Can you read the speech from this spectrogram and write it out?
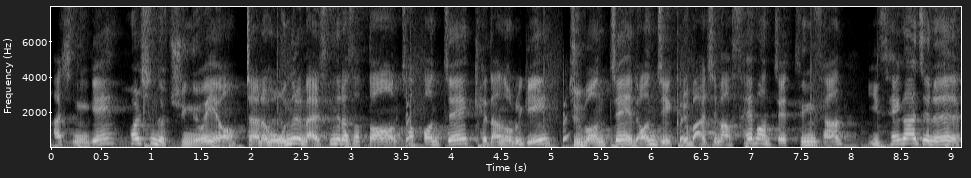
하시는 게 훨씬 더 중요해요. 자, 여러분 오늘 말씀드렸었던 첫 번째 계단 오르기, 두 번째 런지, 그리고 마지막 세 번째 등산 이 세 가지는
